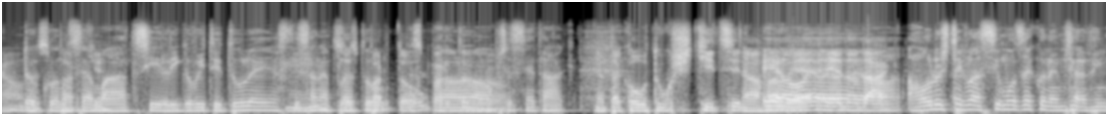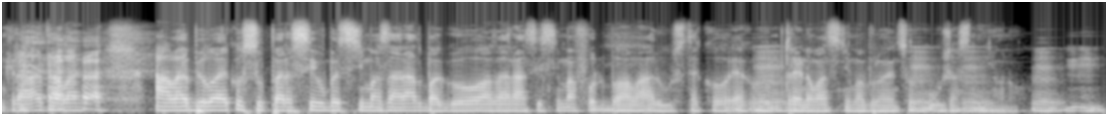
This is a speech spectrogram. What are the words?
Jo, ve dokonce má tři ligové tituly, jestli Mhm, se se nepletu. Spartou. Spartou, no, no, no. přesně tak. Měl takovou tu štici na hlavě, je to tak. A on už takhle asi moc jako neměl tenkrát, ale, ale bylo jako super si vůbec s nima zahrát bago a zahrát si s nima fotbal a růst, jako, jako Mm. trénovat s nima bylo něco Mm, úžasného. No. mm,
